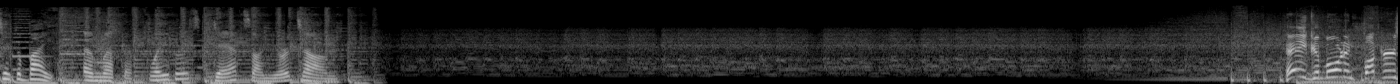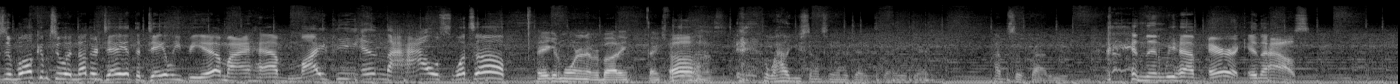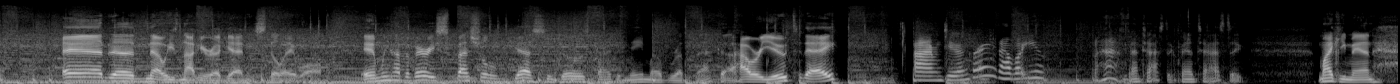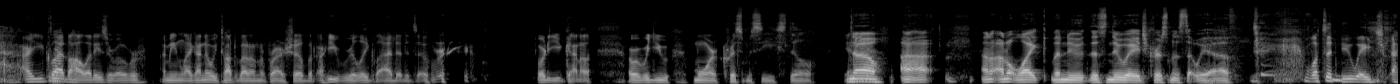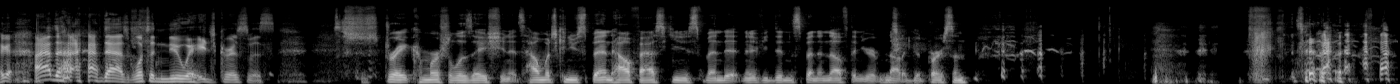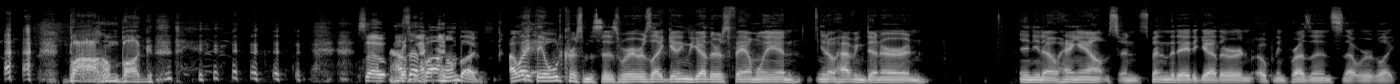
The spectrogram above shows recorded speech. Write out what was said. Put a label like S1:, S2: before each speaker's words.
S1: take a bite, and let the flavors dance on your tongue.
S2: Hey, good morning, fuckers, and welcome to another day at the Daily BM. I have Mikey in the house. What's up?
S3: Hey, good morning, everybody. Thanks for joining
S2: Uh,
S3: us.
S2: wow, you sound so energetic today again. I'm so proud of you. and then we have Eric in the house. And uh, no, he's not here again. He's still AWOL. And we have a very special guest who goes by the name of Rebecca. How are you today?
S4: I'm doing great. How about you?
S2: Ah, fantastic, fantastic. Mikey, man, are you glad the holidays are over? I mean, like I know we talked about it on a prior show, but are you really glad that it's over? or do you kind of, or were you more Christmassy still?
S3: No, uh, I don't- I don't like the new this new age Christmas that we have.
S2: What's a new age? I I have to I have to ask. What's a new age Christmas?
S3: It's straight commercialization. It's how much can you spend, how fast can you spend it, and if you didn't spend enough, then you're not a good person.
S2: bah humbug. so
S3: How's that bah humbug? I like the old Christmases where it was like getting together as family and you know having dinner and and you know hanging out and spending the day together and opening presents that were like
